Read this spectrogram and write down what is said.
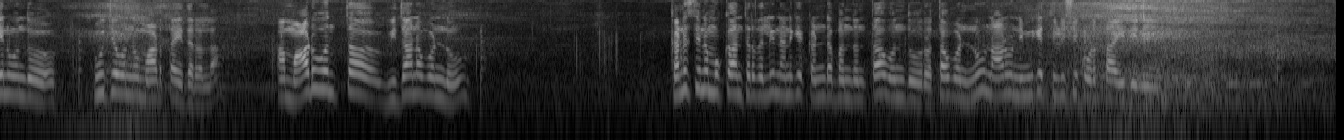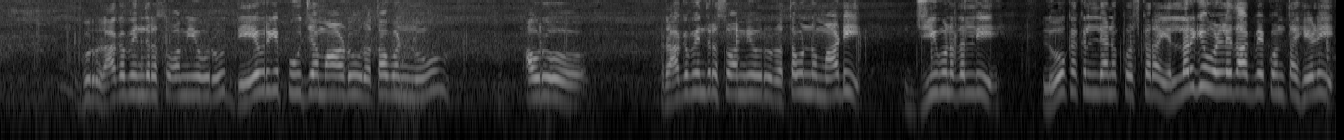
ಏನು ಒಂದು ಪೂಜೆಯನ್ನು ಮಾಡ್ತಾ ಇದ್ದಾರಲ್ಲ, ಆ ಮಾಡುವಂಥ ವಿಧಾನವನ್ನು ಕನಸಿನ ಮುಖಾಂತರದಲ್ಲಿ ನನಗೆ ಕಂಡ ಬಂದಂಥ ಒಂದು ವ್ರತವನ್ನು ನಾನು ನಿಮಗೆ ತಿಳಿಸಿಕೊಡ್ತಾ ಇದ್ದೀನಿ. ಗುರು ರಾಘವೇಂದ್ರ ಸ್ವಾಮಿಯವರು ದೇವರಿಗೆ ಪೂಜೆ ಮಾಡು ವ್ರತವನ್ನು, ಅವರು ರಾಘವೇಂದ್ರ ಸ್ವಾಮಿಯವರು ರಥವನ್ನು ಮಾಡಿ ಜೀವನದಲ್ಲಿ ಲೋಕ ಕಲ್ಯಾಣಕ್ಕೋಸ್ಕರ ಎಲ್ಲರಿಗೂ ಒಳ್ಳೆಯದಾಗಬೇಕು ಅಂತ ಹೇಳಿ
